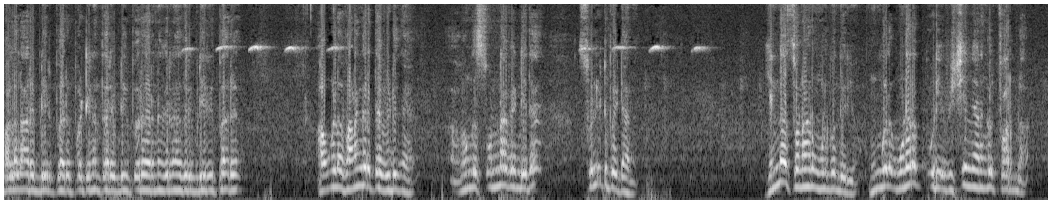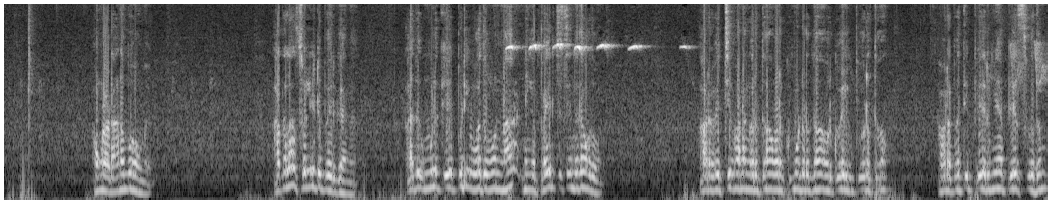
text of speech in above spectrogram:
வள்ளலார் இப்படி இருப்பார் பட்டினத்தார் இப்படி இருப்பார் அருணகிரிநாதர் இப்படி இருப்பார். அவங்கள வணங்குறத விடுங்க. அவங்க சொன்ன வேண்டியதை சொல்லிட்டு போயிட்டாங்க. என்ன சொன்னாலும் உங்களுக்கும் தெரியும். உங்களை உணரக்கூடிய விஷய ஞானங்கள் ஃபார்முலா அவங்களோட அனுபவங்கள். அதெல்லாம் சொல்லிட்டு போயிருக்காங்க. அது உங்களுக்கு எப்படி உதவும்னா நீங்கள் பயிற்சி செஞ்சு தான் உதவும். அவரை வச்சு வணங்குறதும் அவரை கும்பிடுறதும் அவர் கோயிலுக்கு போகிறதும் அவரை பற்றி பெருமையாக பேசுவதும்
